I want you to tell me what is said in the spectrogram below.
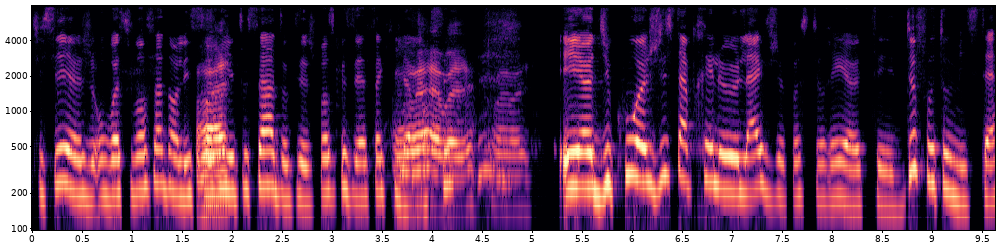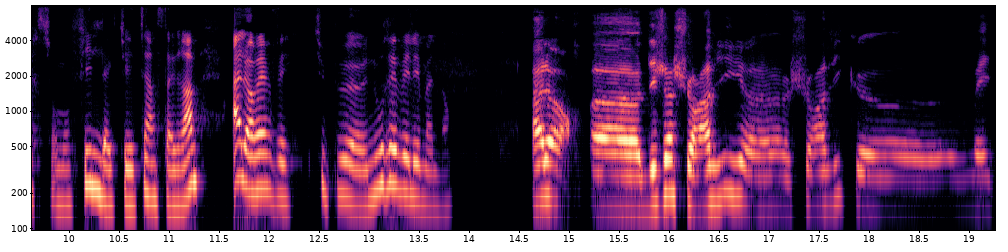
tu sais, on voit souvent ça dans les séries et tout ça, donc je pense que c'est à ça qu'il a pensé. Ouais, Et du coup, juste après le live, je posterai tes deux photos mystères sur mon fil d'actualité Instagram. Alors Hervé, tu peux nous révéler maintenant. Alors, euh, déjà, je suis ravi, euh, je suis ravi que vous m'ayez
